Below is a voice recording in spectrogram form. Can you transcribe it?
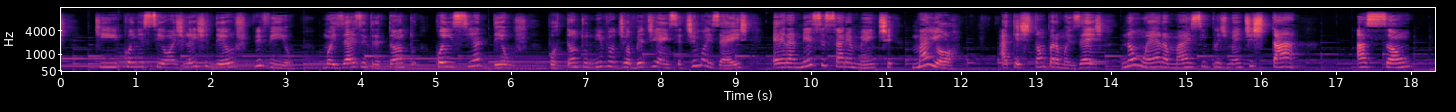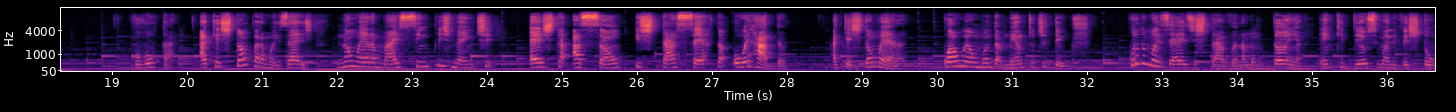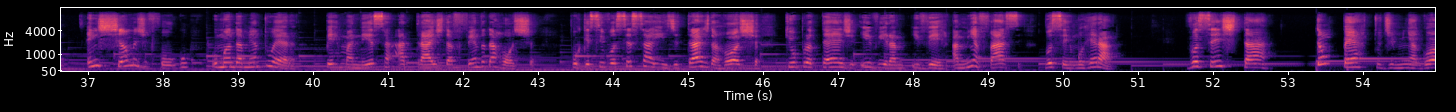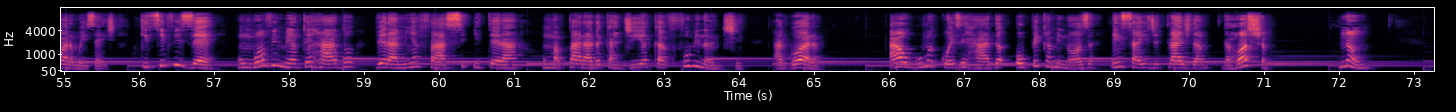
que conheciam as leis de Deus viviam. Moisés, entretanto, conhecia Deus, portanto, o nível de obediência de Moisés era necessariamente maior. A questão para Moisés não era mais simplesmente estar ação. Vou voltar. A questão para Moisés não era mais simplesmente esta ação está certa ou errada. A questão era: qual é o mandamento de Deus? Quando Moisés estava na montanha em que Deus se manifestou em chamas de fogo, o mandamento era: permaneça atrás da fenda da rocha, porque se você sair de trás da rocha que o protege e, vir a, e ver a minha face, você morrerá. Você está tão perto de mim agora, Moisés, que se fizer um movimento errado, verá minha face e terá uma parada cardíaca fulminante. Agora, há alguma coisa errada ou pecaminosa em sair de trás da, da rocha? Não.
